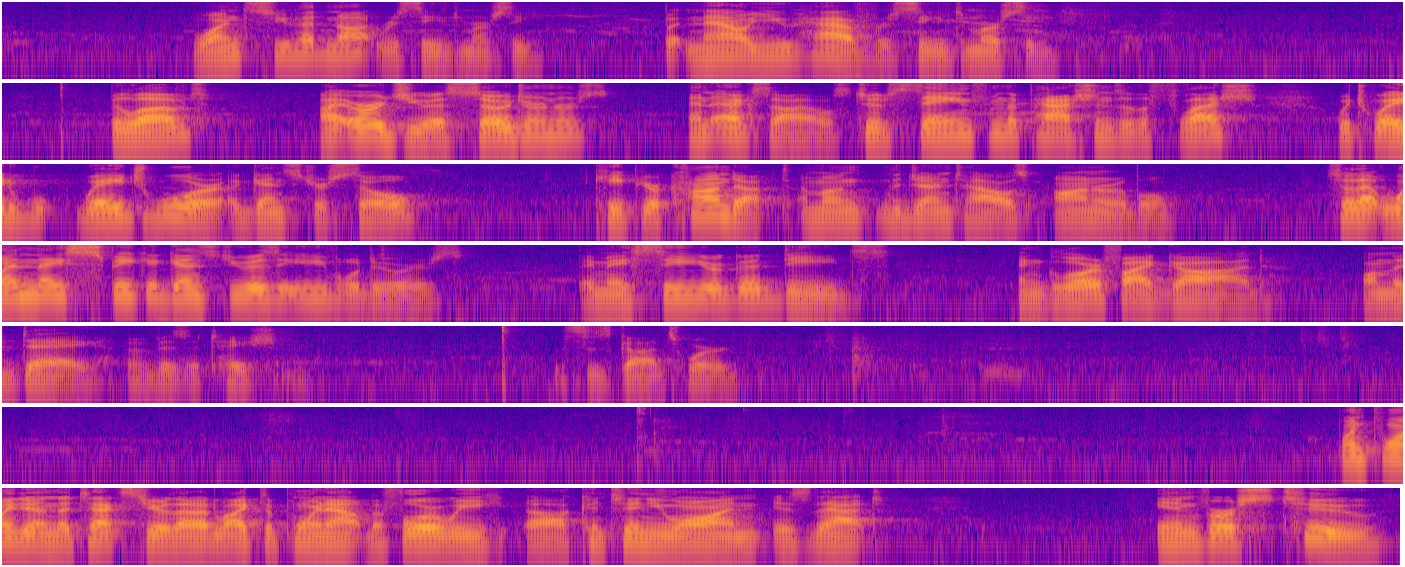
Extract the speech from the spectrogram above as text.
Once you had not received mercy, but now you have received mercy. Beloved, I urge you as sojourners and exiles to abstain from the passions of the flesh, which wage war against your soul. Keep your conduct among the Gentiles honorable, so that when they speak against you as evildoers, they may see your good deeds and glorify God on the day of visitation. This is God's word. One point in the text here that I'd like to point out before we uh, continue on is that in verse 2,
